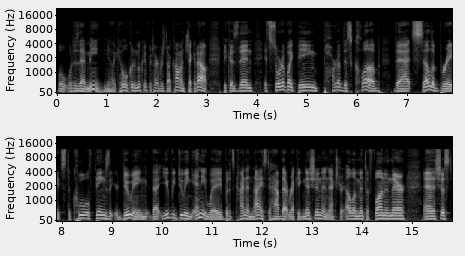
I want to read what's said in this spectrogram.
Well, what does that mean? And you're like, oh, go to MilkyWayPhotographers.com and check it out because then it's sort of like being part of this club that celebrates the cool things that you're doing that you'd be doing anyway, but it's kind of nice to have that recognition and extra element of fun in there. And it's just,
